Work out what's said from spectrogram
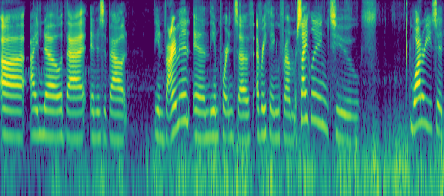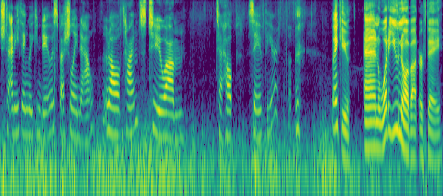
Uh, I know that it is about the environment and the importance of everything from recycling to water usage to anything we can do, especially now at all times, to um, to help save the Earth. Thank you. And what do you know about Earth Day?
